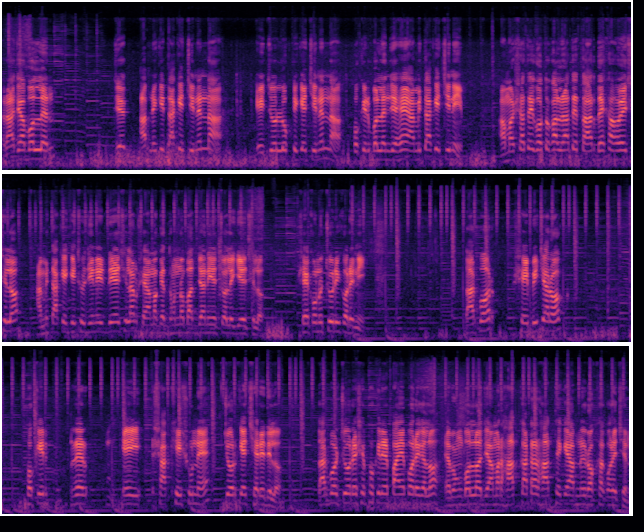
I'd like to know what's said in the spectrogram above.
রাজা বললেন যে, আপনি কি তাকে চিনেন না? এই চোর লোকটিকে চিনেন না? ফকির বললেন যে হ্যাঁ আমি তাকে চিনি। আমার সাথে গতকাল রাতে তার দেখা হয়েছিল। আমি তাকে কিছু জিনিস দিয়েছিলাম, সে আমাকে ধন্যবাদ জানিয়ে চলে গিয়েছিল। সে কোনো চুরি করেনি। তারপর সেই বিচারক ফকিরের এই সাক্ষী শুনে চোরকে ছেড়ে দিল। তারপর চোর এসে ফকিরের পায়ে পড়ে গেল এবং বলল যে, আমার হাত কাটার হাত থেকে আপনি রক্ষা করেছেন।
